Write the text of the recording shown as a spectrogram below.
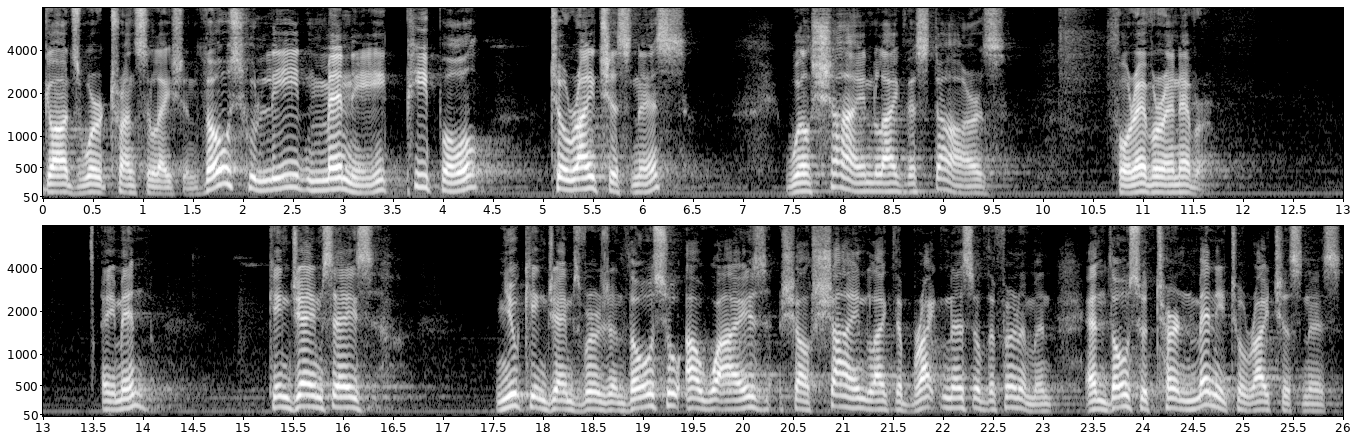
God's Word translation. Those who lead many people to righteousness will shine like the stars forever and ever. Amen. King James says, New King James Version, those who are wise shall shine like the brightness of the firmament, and those who turn many to righteousness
